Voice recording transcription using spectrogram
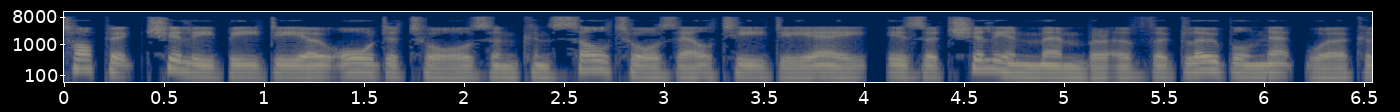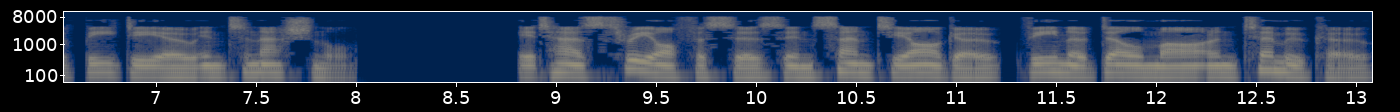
Topic Chile BDO Auditors and Consultors Ltda, is a Chilean member of the global network of BDO International. It has three offices in Santiago, Vina del Mar and Temuco,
